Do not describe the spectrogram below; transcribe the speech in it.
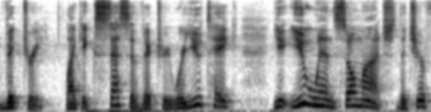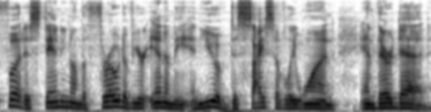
victory, like excessive victory, where you take You, you win so much that your foot is standing on the throat of your enemy and you have decisively won and they're dead.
